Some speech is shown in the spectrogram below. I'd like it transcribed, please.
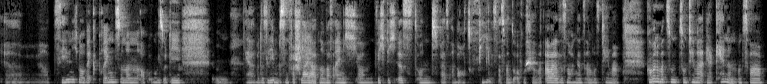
äh, Ziel nicht nur wegbringt, sondern auch irgendwie so die, ja, das Leben ein bisschen verschleiert, ne, was eigentlich ähm, wichtig ist und weil es einfach auch zu viel ist, was man so auf dem Schirm hat. Aber das ist noch ein ganz anderes Thema. Kommen wir mhm. nochmal zum, zum Thema Erkennen. Und zwar,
